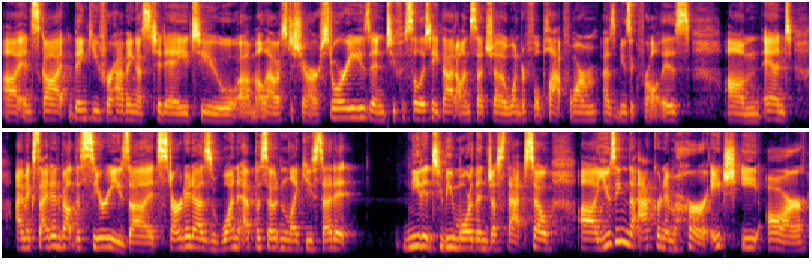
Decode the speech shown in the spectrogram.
Uh, and Scott, thank you for having us today to um, allow us to share our stories and to facilitate that on such a wonderful platform as Music for All is. Um, and I'm excited about this series. Uh, it started as one episode, and like you said, it needed to be more than just that. So, uh, using the acronym HER, H E R,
